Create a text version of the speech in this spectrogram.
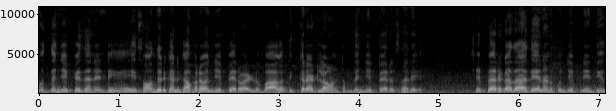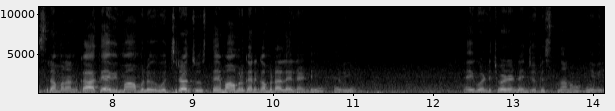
వద్దని చెప్పేదానండి. సౌందర్య కనకాంబరం అని చెప్పారు వాళ్ళు. బాగా తిక్కరడ్లా ఉంటుందని చెప్పారు. సరే. చెప్పారు కదా అదే అని అనుకుని చెప్పి నేను తీసుకురామన్నాను కాతే అవి మామూలు వచ్చిరా చూస్తే మామూలు కనకాంబరాలేనండి అవి. ఇవ్వండి చూడండి నేను చూపిస్తున్నాను ఇవి.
